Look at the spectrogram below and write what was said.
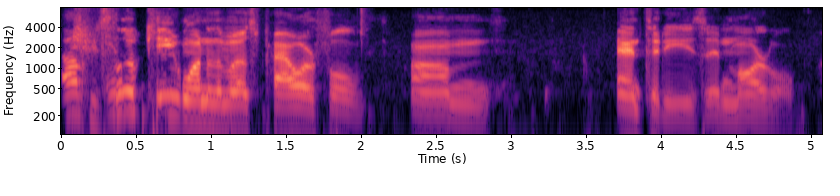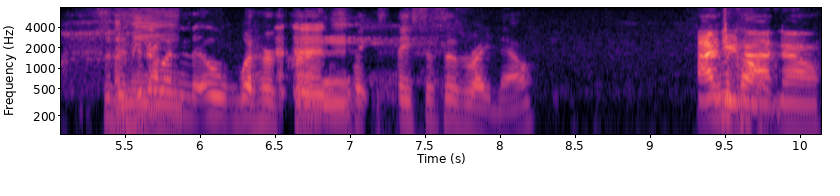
out- um, She's it- low key one of the most powerful um entities in Marvel. So I does anyone mean- know what her current And- sta- status is right now? I do not know.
